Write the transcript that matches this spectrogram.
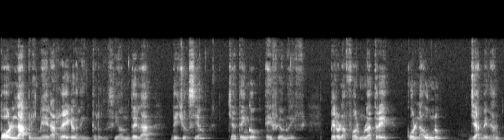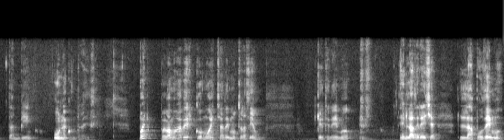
por la primera regla de introducción de la disyunción, ya tengo f o no f. Pero la fórmula 3 con la 1 ya me dan también una contradicción. Bueno, pues vamos a ver cómo esta demostración que tenemos en la derecha la podemos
